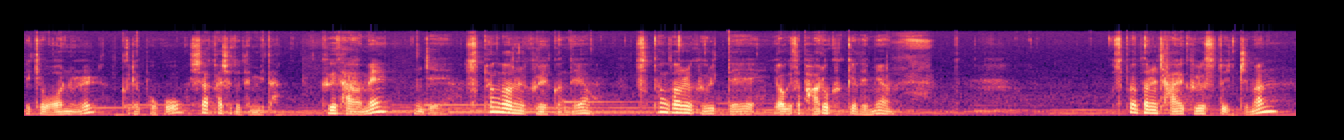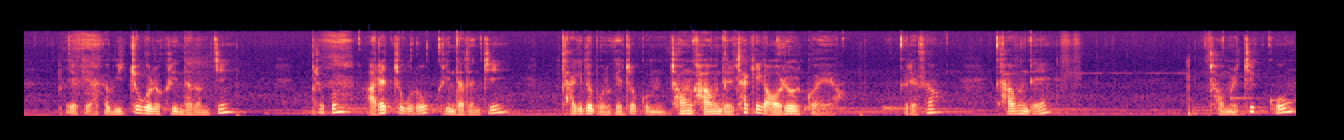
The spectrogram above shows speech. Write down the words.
이렇게 원을 그려보고 시작하셔도 됩니다. 그 다음에 이제 수평선을 그릴 건데요. 수평선을 그릴 때 여기서 바로 긋게 되면 수평선을 잘 그릴 수도 있지만 이렇게 약간 위쪽으로 그린다든지 조금 아래쪽으로 그린다든지 자기도 모르게 조금 정 가운데를 찾기가 어려울 거예요. 그래서 가운데 점을 찍고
